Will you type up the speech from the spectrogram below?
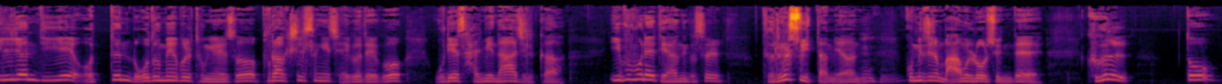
1년 뒤에 어떤 로드맵을 통해서 불확실성이 제거되고 우리의 삶이 나아질까 이 부분에 대한 것을 들을 수 있다면 국민들이 좀 마음을 놓을 수 있는데 그걸 또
